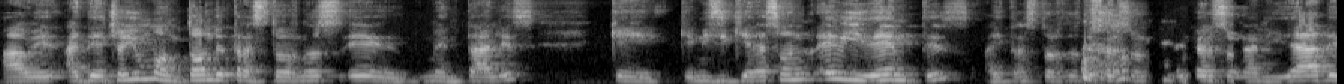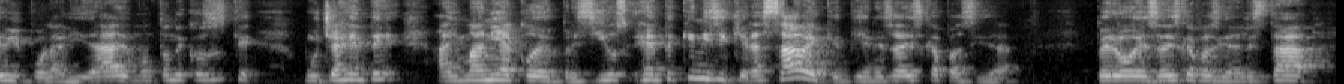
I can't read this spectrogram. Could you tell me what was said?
A de hecho hay un montón de trastornos eh, mentales que, que ni siquiera son evidentes. Hay trastornos de, perso- de personalidad, de bipolaridad, de un montón de cosas que mucha gente, hay maníaco depresivos, gente que ni siquiera sabe que tiene esa discapacidad, pero esa discapacidad le, está,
